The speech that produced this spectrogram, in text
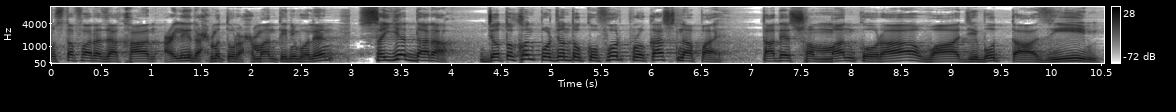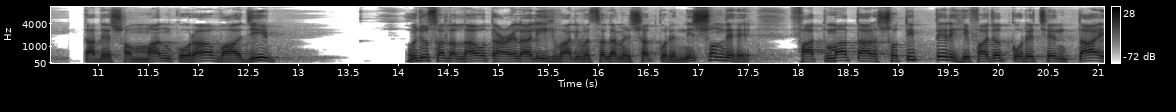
মুস্তাফা রাজা খান আলী রহমতুর রহমান, তিনি বলেন, সৈয়দ দ্বারা যতক্ষণ পর্যন্ত কুফর প্রকাশ না পায়, তাদের সম্মান করা ওয়াজিবুত তাজিম। তাদের সম্মান করা ওয়াজিব। হুজুর সাল্লাহ তাল আলী আলী ওয়াসাল্লাম ইরশাদ করেন, নিঃসন্দেহে ফাতমা তার সতীত্বের হেফাজত করেছেন, তাই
